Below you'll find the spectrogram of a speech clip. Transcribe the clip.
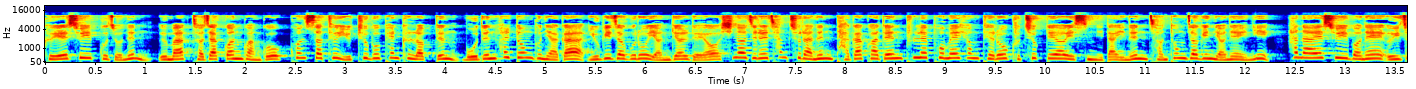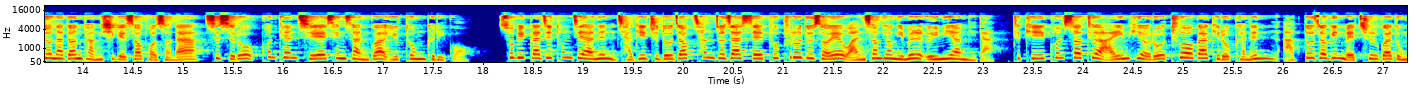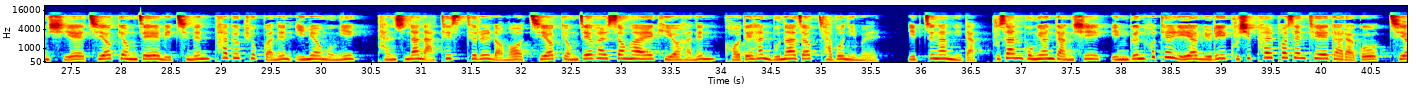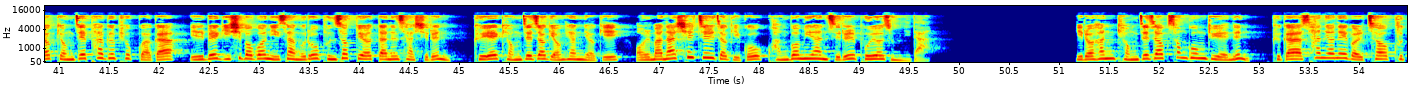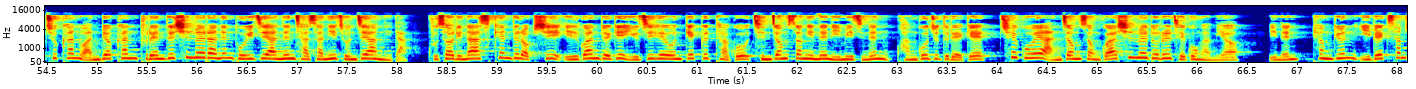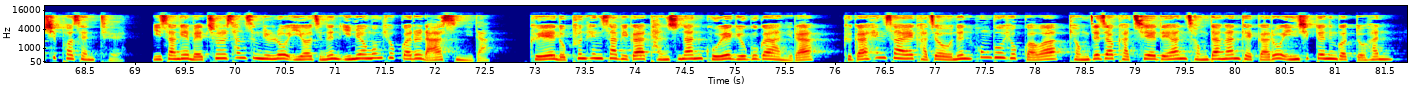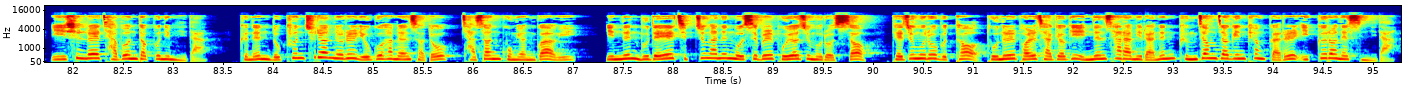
그의 수입 구조는 음악 저작권 광고, 콘서트, 유튜브 팬클럽 등 모든 활동 분야가 유기적으로 연결되어 시너지를 창출하는 다각화된 플랫폼의 형태로 구축되어 있습니다. 이는 전통적인 연예인이 하나의 수입원에 의존하던 방식에서 벗어나 스스로 콘텐츠의 생산과 유통 그리고 소비까지 통제하는 자기 주도적 창조자 셀프 프로듀서의 완성형임을 의미합니다. 특히 콘서트 아임 히어로 투어가 기록하는 압도적인 매출과 동시에 지역 경제에 미치는 파급 효과는 이명웅이 단순한 아티스트를 넘어 지역 경제 활성화에 기여하는 거대한 문화적 자본임을 입증합니다. 부산 공연 당시 인근 호텔 예약률이 98%에 달하고 지역 경제 파급 효과가 120억 원 이상으로 분석되었다는 사실은 그의 경제적 영향력이 얼마나 실질적이고 광범위한지를 보여줍니다. 이러한 경제적 성공 뒤에는 그가 4년에 걸쳐 구축한 완벽한 브랜드 신뢰라는 보이지 않는 자산이 존재합니다. 구설이나 스캔들 없이 일관되게 유지해온 깨끗하고 진정성 있는 이미지는 광고주들에게 최고의 안정성과 신뢰도를 제공하며 이는 평균 230% 이상의 매출 상승률로 이어지는 임영웅 효과를 낳았습니다. 그의 높은 행사비가 단순한 고액 요구가 아니라 그가 행사에 가져오는 홍보 효과와 경제적 가치에 대한 정당한 대가로 인식되는 것 또한 이 신뢰 자본 덕분입니다. 그는 높은 출연료를 요구하면서도 자선 공연과 위 있는 무대에 집중하는 모습을 보여줌으로써 대중으로부터 돈을 벌 자격이 있는 사람이라는 긍정적인 평가를 이끌어냈습니다.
